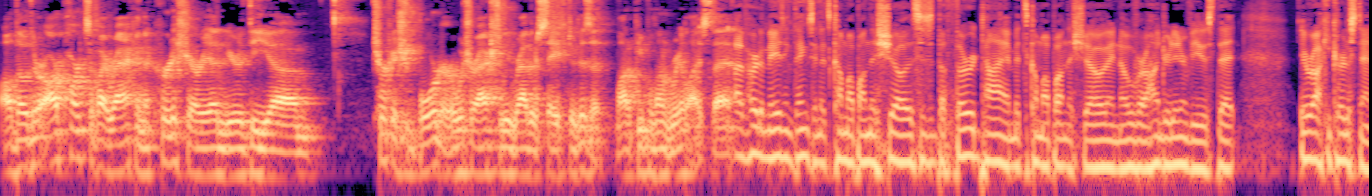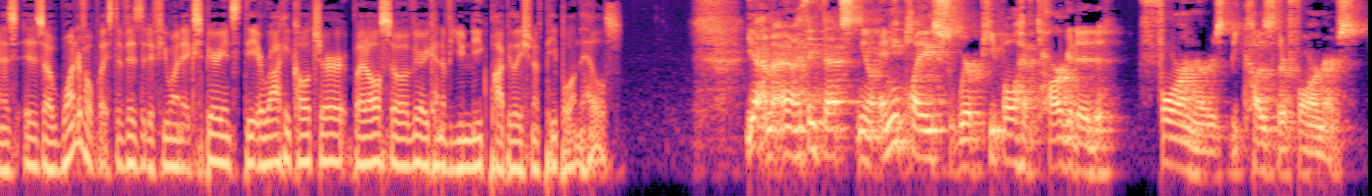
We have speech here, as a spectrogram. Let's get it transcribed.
Although there are parts of Iraq in the Kurdish area near the um, Turkish border, which are actually rather safe to visit. A lot of people don't realize that. I've heard amazing things, and it's come up on this show. This is the third time it's come up on the show in over 100 interviews that Iraqi Kurdistan is, is a wonderful place to visit if you want to experience the Iraqi culture, but also a very kind of unique population of people in the hills. Yeah, and I think that's, you know, any place where people have targeted foreigners because they're foreigners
